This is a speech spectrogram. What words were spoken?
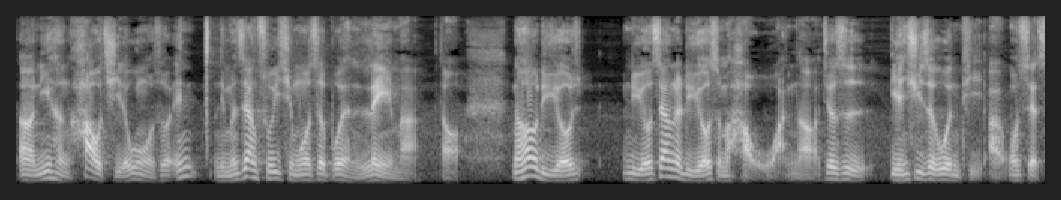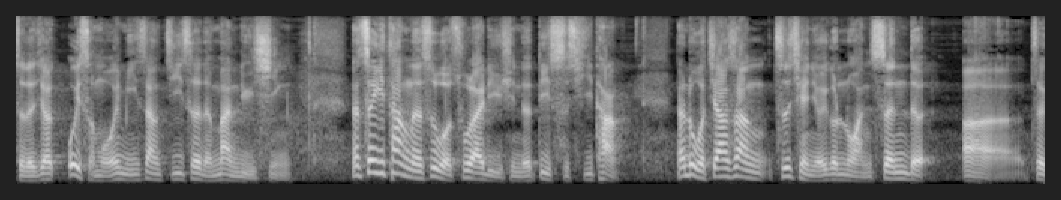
啊、呃，你很好奇的问我说：“哎，你们这样出去骑摩托车不会很累吗？”哦，然后旅游旅游这样的旅游什么好玩、啊？就是延续这个问题啊，我写写的叫为什么我会迷上机车的慢旅行？那这一趟呢，是我出来旅行的第十七趟。那如果加上之前有一个暖身的啊、这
